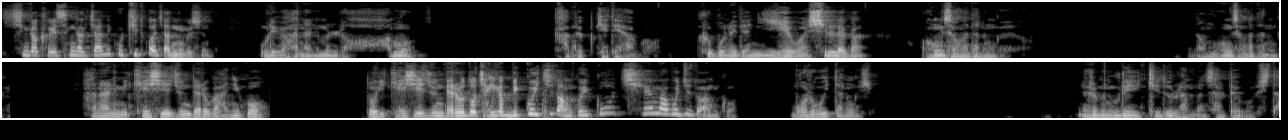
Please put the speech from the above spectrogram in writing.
심각하게 생각지 않고 기도하지 않는 것은 우리가 하나님을 너무 가볍게 대하고 그분에 대한 이해와 신뢰가 엉성하다는 거예요. 너무 엉성하다는 거예요. 하나님이 계시해 준 대로가 아니고 또 이 계시해 준 대로도 자기가 믿고 있지도 않고 있고 체험하고 있지도 않고 모르고 있다는 것입니다. 여러분 우리의 기도를 한번 살펴봅시다.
